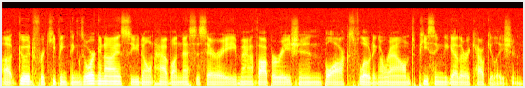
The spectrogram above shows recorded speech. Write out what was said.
uh, good for keeping things organized so you don't have unnecessary math operation blocks floating around piecing together a calculation.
